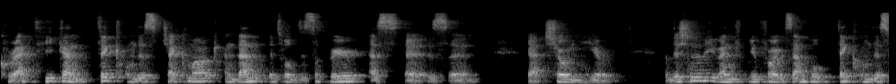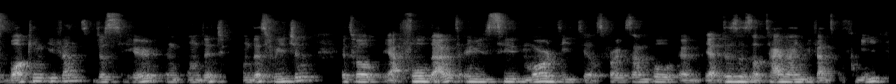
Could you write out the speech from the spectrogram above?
correct, he can tick on this check mark and then it will disappear as uh, is uh, yeah, shown here. Additionally, when you, for example, tick on this walking event just here in, on, this, on this region, it will yeah, fold out and you see more details. For example, um, yeah, this is a timeline event of me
